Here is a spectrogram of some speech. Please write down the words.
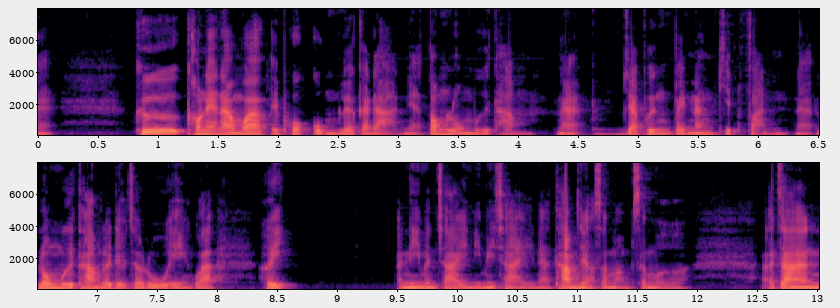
นะคือเขาแนะนำว่าไอ้พวกกลุ่มเรือกระดาษเนี่ยต้องลงมือทำนะอย่าเพิ่งไปนั่งคิดฝันนะลงมือทำแล้วเดี๋ยวจะรู้เองว่าเฮ้ยอันนี้มันใช่นี้ไม่ใช่นะทำอย่างสม่ำเสมอ อาจารย์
